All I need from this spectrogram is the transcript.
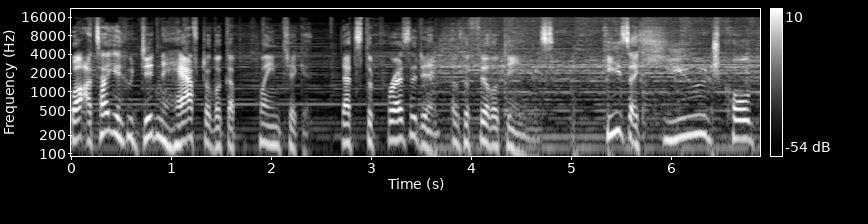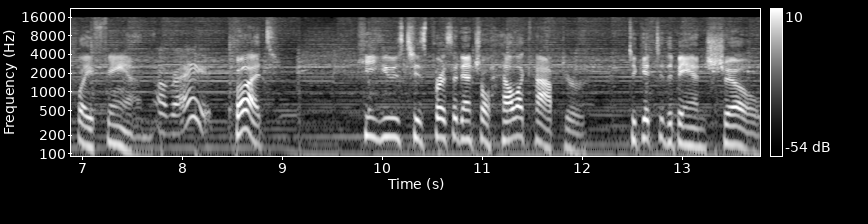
Well, I'll tell you who didn't have to look up a plane ticket. That's the president of the Philippines. He's a huge Coldplay fan. All right. But he used his presidential helicopter to get to the band's show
